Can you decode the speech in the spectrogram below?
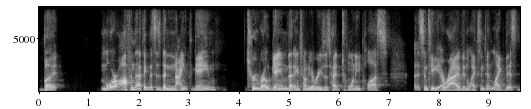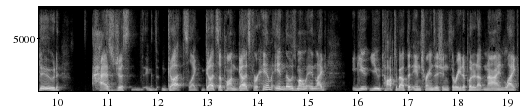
but more often than I think this is the ninth game, true road game that Antonio Reeves has had 20 plus uh, since he arrived in Lexington. Like this dude has just guts, like guts upon guts for him in those moments. And like you you talked about that in transition three to put it up nine, like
